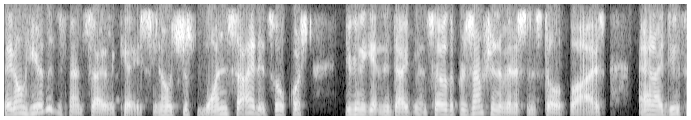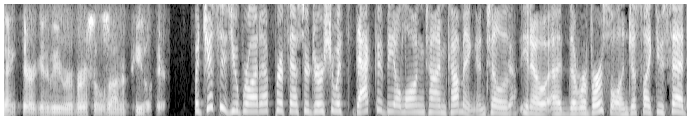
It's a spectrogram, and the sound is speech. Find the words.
They don't hear the defense side of the case. You know, it's just one sided. So, of course, you're going to get an indictment. So the presumption of innocence still applies. And I do think there are going to be reversals on appeal here. But just as you brought up, Professor Dershowitz, that could be a long time coming until, yeah. you know, uh, the reversal. And just like you said,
